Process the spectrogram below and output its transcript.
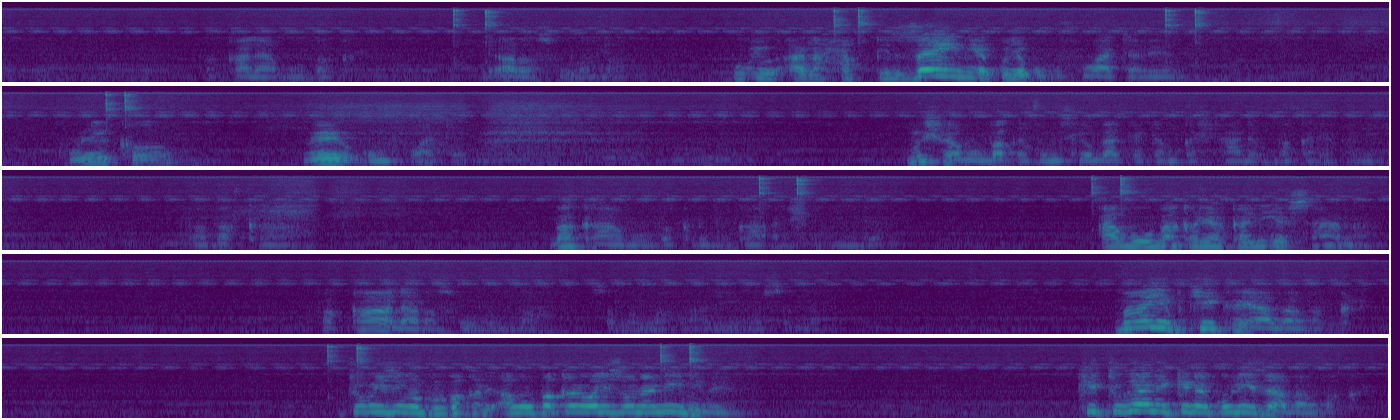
Fakala Abu Bakr, ya Rasulullah, huyu ana haki zaidi ya kuja kukufuata wewe kuliko wewe kumfuata. Mwisho Abu Bakr kumsikia Bakr atamka shahada, Abu Bakr akalia. Fabaka baka Abu Bakr bukaa shadida, Abu Bakari akalia sana. Faqala Rasulullah sallallahu alayhi wasallam ma yabkika ya Aba Bakr, Mtume Mwenyezi Mungu Abu Bakari, Abu Bakari walizona nini wewe? Kitu gani kinakuuliza Abu Bakari?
